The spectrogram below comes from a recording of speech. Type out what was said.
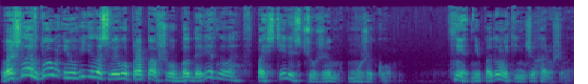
Вошла в дом и увидела своего пропавшего благоверного в постели с чужим мужиком. Нет, не подумайте ничего хорошего.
